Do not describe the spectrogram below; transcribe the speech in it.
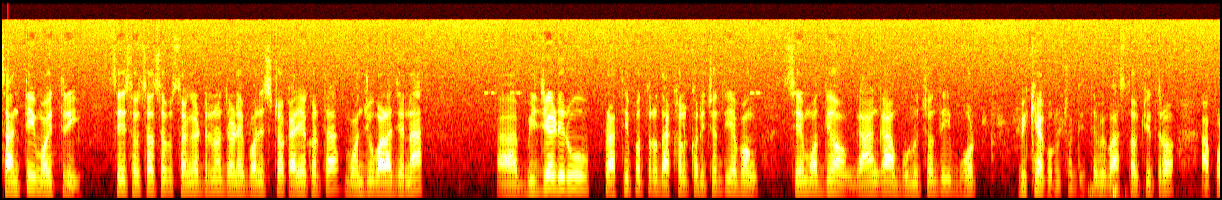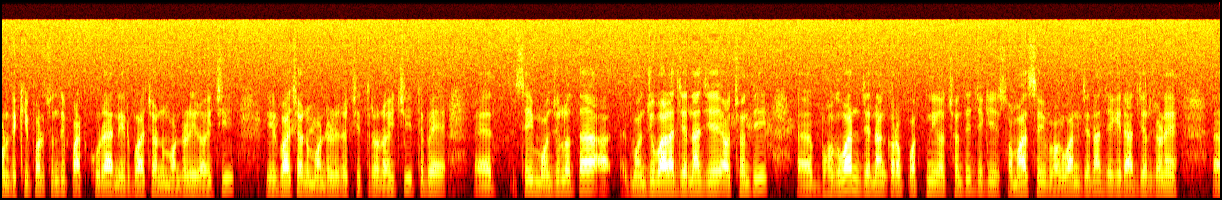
ଶାନ୍ତି ମୈତ୍ରୀ। ସେହି ସ୍ୱେଚ୍ଛାସେବୀ ସଂଗଠନର ଜଣେ ବରିଷ୍ଠ କାର୍ଯ୍ୟକର୍ତ୍ତା ମଞ୍ଜୁବାଳା ଜେନା ବିଜେଡ଼ିରୁ ପ୍ରାର୍ଥୀପତ୍ର ଦାଖଲ କରିଛନ୍ତି ଏବଂ ସେ ମଧ୍ୟ ଗାଁ ଗାଁ ବୁଲୁଛନ୍ତି ଭୋଟ ଭିକ୍ଷା କରୁଛନ୍ତି। ତେବେ ବାସ୍ତବ ଚିତ୍ର ଆପଣ ଦେଖିପାରୁଛନ୍ତି ପାଟକୁରା ନିର୍ବାଚନ ମଣ୍ଡଳୀ ରହିଛି ନିର୍ବାଚନ ମଣ୍ଡଳୀର ଚିତ୍ର ରହିଛି। ତେବେ ଏ, ସେଇ ମଞ୍ଜୁଲତା ମଞ୍ଜୁବାଳା ଜେନା ଯିଏ ଅଛନ୍ତି ଏ, ଭଗବାନ ଜେନାଙ୍କର ପତ୍ନୀ ଅଛନ୍ତି ଯିଏକି ସମାଜସେବୀ ଭଗବାନ ଜେନା ଯିଏକି ରାଜ୍ୟର ଜଣେ ଏ,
